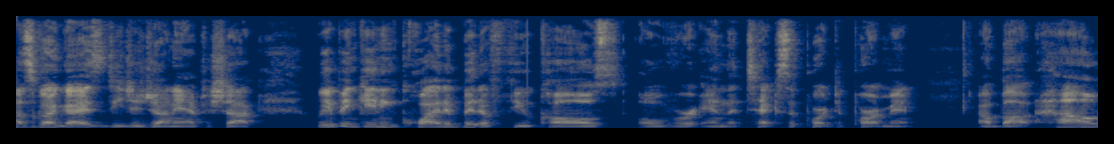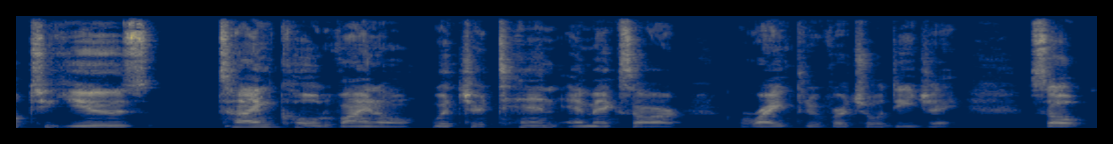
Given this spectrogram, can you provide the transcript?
How's it going guys? DJ Johnny Aftershock. We've been getting quite a bit of few calls over in the tech support department about how to use timecode vinyl with your 10MXR right through Virtual DJ. So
